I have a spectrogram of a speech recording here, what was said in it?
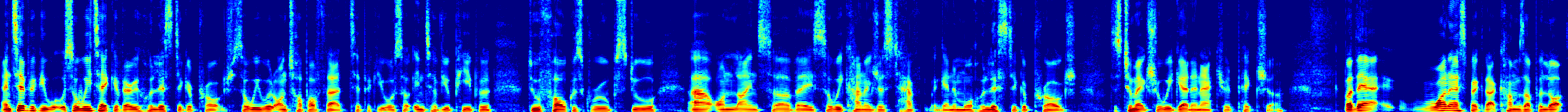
And typically, so we take a very holistic approach. So we would, on top of that, typically also interview people, do focus groups, do uh, online surveys. So we kind of just have, again, a more holistic approach just to make sure we get an accurate picture. But there, one aspect that comes up a lot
